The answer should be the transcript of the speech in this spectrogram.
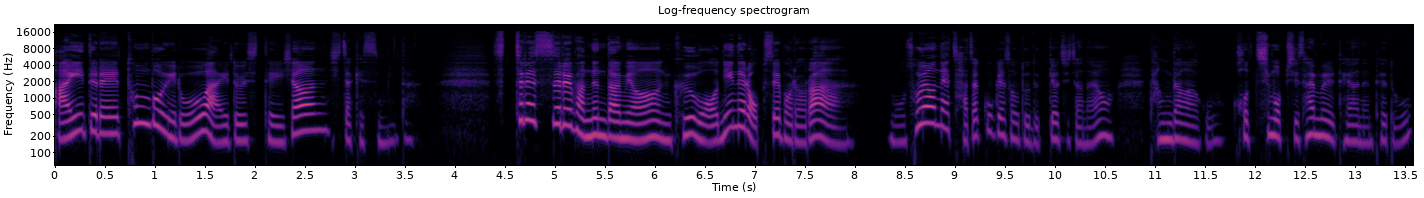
아이들의 Tomboy로 아이돌 스테이션 시작했습니다. 스트레스를 받는다면 그 원인을 없애버려라. 뭐 소연의 자작곡에서도 느껴지잖아요. 당당하고 거침없이 삶을 대하는 태도.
